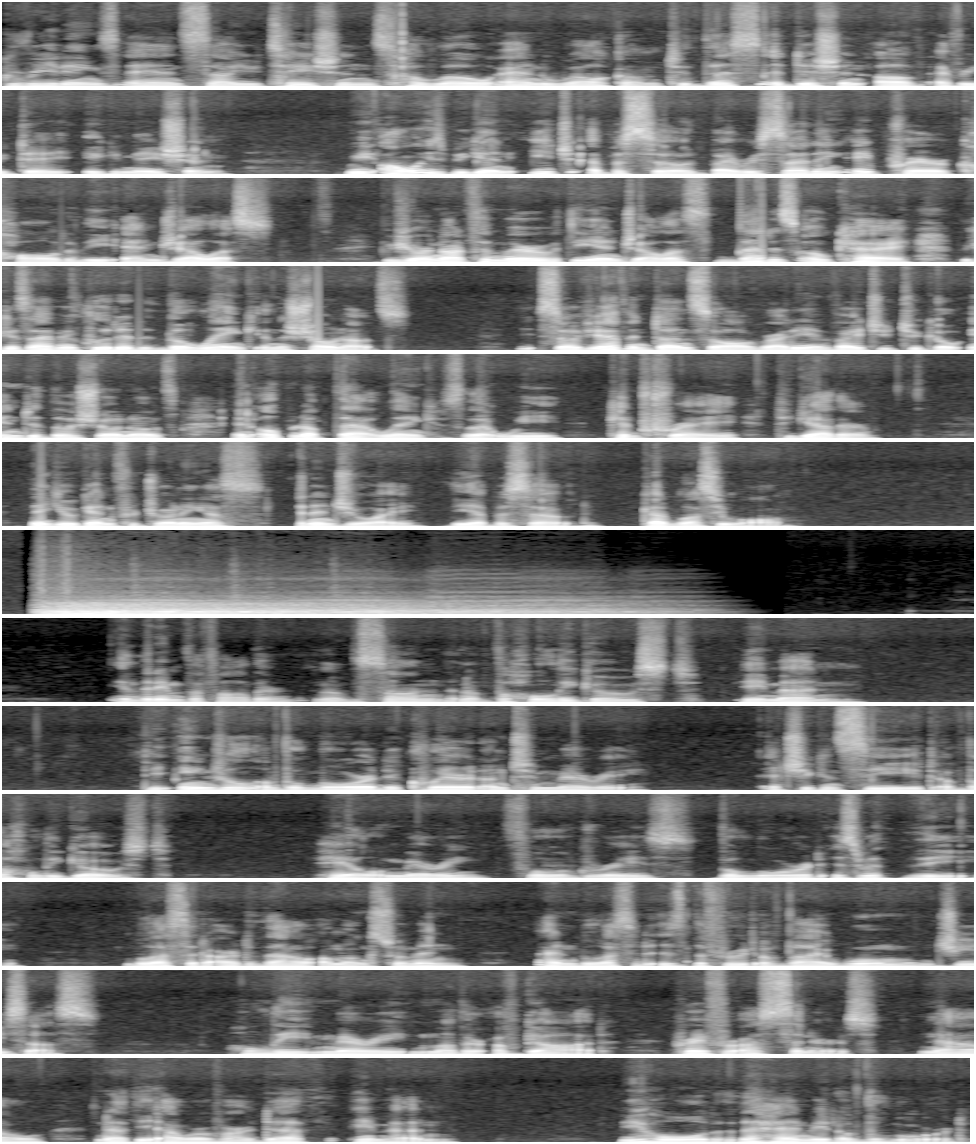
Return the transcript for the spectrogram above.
Greetings and salutations. Hello and welcome to this edition of Everyday Ignatian. We always begin each episode by reciting a prayer called the Angelus. If you are not familiar with the Angelus, that is okay, because I've included the link in the show notes. So if you haven't done so already, I invite you to go into those show notes and open up that link so that we can pray together. Thank you again for joining us and enjoy the episode. God bless you all. In the name of the Father, and of the Son, and of the Holy Ghost. Amen. The angel of the Lord declared unto Mary, and she conceived of the Holy Ghost. Hail Mary, full of grace, the Lord is with thee. Blessed art thou amongst women, and blessed is the fruit of thy womb, Jesus. Holy Mary, Mother of God, pray for us sinners, now and at the hour of our death. Amen. Behold, the handmaid of the Lord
